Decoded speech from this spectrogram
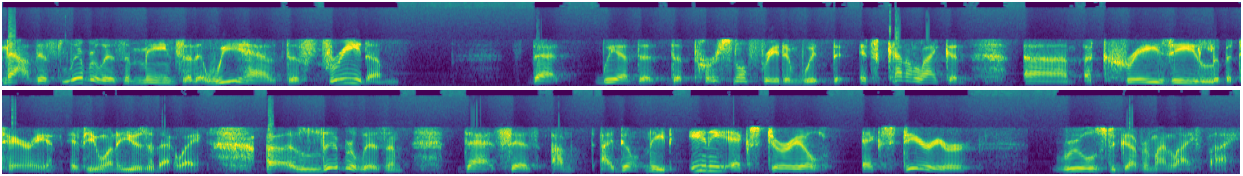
Now, this liberalism means that we have the freedom that we have the, the personal freedom. With the, it's kind of like a uh, a crazy libertarian, if you want to use it that way. Uh, liberalism that says I'm, I don't need any exterior exterior rules to govern my life by.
